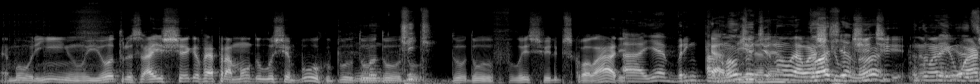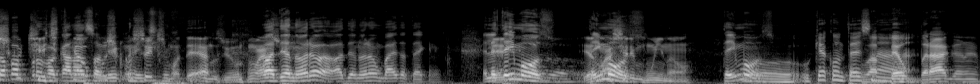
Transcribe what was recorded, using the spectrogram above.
é, Mourinho e outros. Aí chega, vai pra mão do Luxemburgo, do, do, do do, Tite. do, do Luiz Felipe Scolari. Aí é A mão brincadeira, do Tite, né? não, eu Do acho que o Agenor? Tite. Não, é, eu só acho pra que o Tite provocar nosso amigo conceitos corintiano. modernos, viu? Não O acho, Adenor, é- o Adenor é um baita técnico. Ele é teimoso. eu não teimoso. acho ele ruim, não. Teimoso. O, o que acontece O na... Abel Braga, né?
